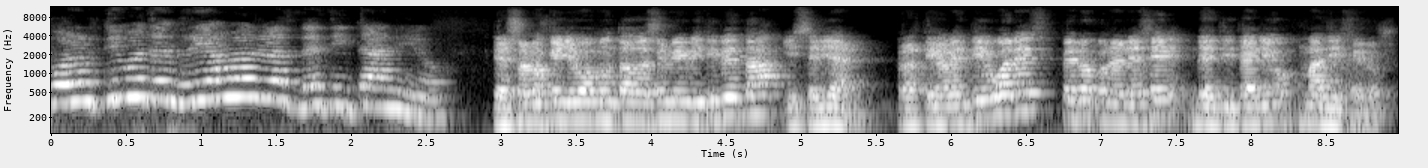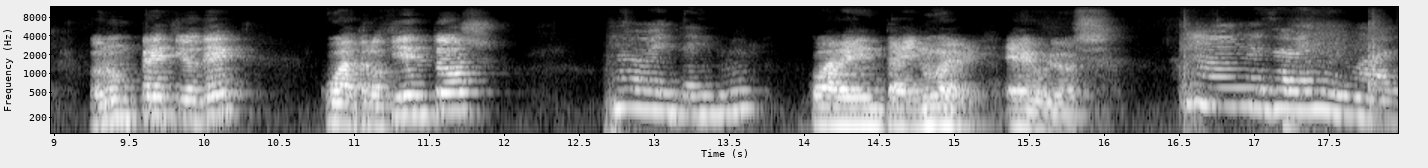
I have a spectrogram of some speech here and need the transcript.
Por último tendríamos las de titanio. Que son los que llevo montados en mi bicicleta y serían prácticamente iguales, pero con el eje de titanio más ligeros. Con un precio de 449 99. euros. No, me sale muy mal.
